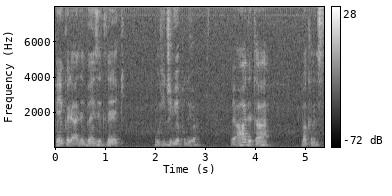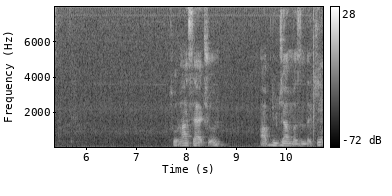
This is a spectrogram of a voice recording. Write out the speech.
fevkalade benzetilerek bu hiciv yapılıyor. Ve adeta bakınız Turhan Selçuk'un Abdülcambaz'ındaki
